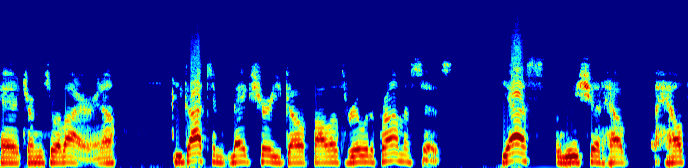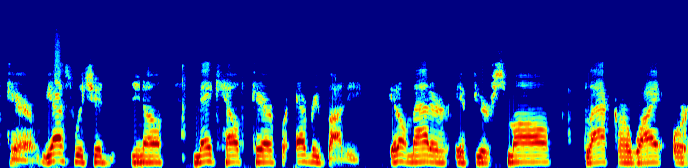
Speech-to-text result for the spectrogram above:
Okay, turn into a liar, you know you got to make sure you go follow through with the promises. Yes, we should help healthcare. Yes, we should, you know, make healthcare for everybody. It don't matter if you're small, black or white, or,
